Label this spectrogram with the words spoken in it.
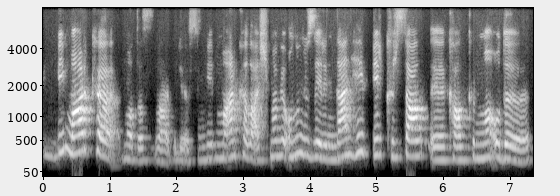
bir marka modası var biliyorsun. Bir markalaşma ve onun üzerinden hep bir kırsal e, kalkınma odağı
